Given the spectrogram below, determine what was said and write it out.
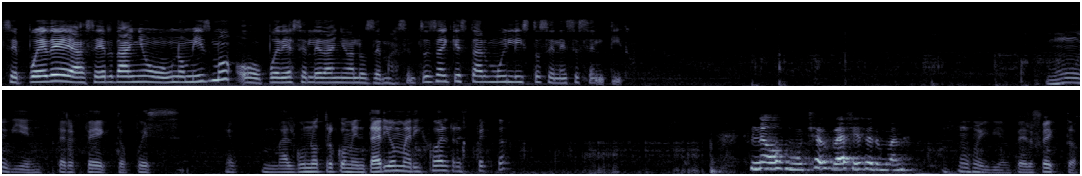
se puede hacer daño a uno mismo o puede hacerle daño a los demás. Entonces hay que estar muy listos en ese sentido. Muy bien, perfecto. Pues, eh, ¿algún otro comentario, Marijo, al respecto? No, muchas gracias, hermana. Muy bien, perfecto.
